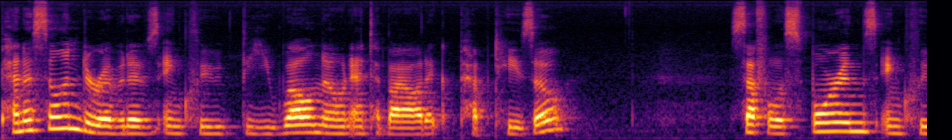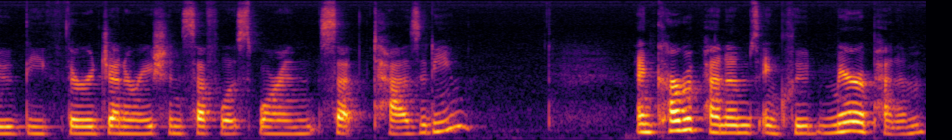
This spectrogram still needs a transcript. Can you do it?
Penicillin derivatives include the well-known antibiotic Pip-Tazo. Cephalosporins include the third-generation cephalosporin ceftazidime. And carbapenems include meropenem,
